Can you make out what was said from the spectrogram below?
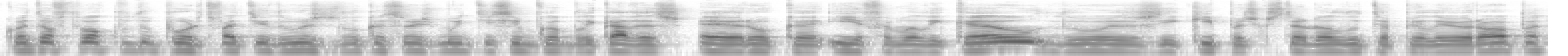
Quanto ao Futebol Clube do Porto, vai ter duas deslocações muitíssimo complicadas, a Aroca e a Famalicão, duas equipas que estão na luta pela Europa.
